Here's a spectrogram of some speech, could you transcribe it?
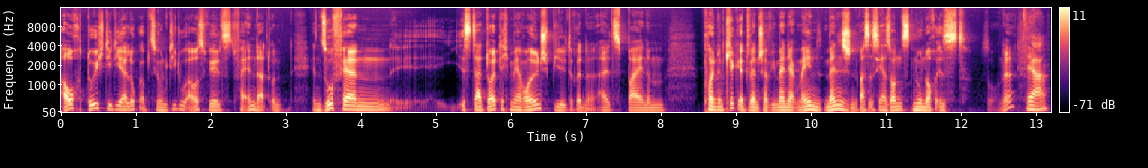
auch durch die Dialogoptionen, die du auswählst, verändert. Und insofern ist da deutlich mehr Rollenspiel drin als bei einem Point-and-Click-Adventure wie Maniac Man- Mansion, was es ja sonst nur noch ist. So, ne? Ja.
